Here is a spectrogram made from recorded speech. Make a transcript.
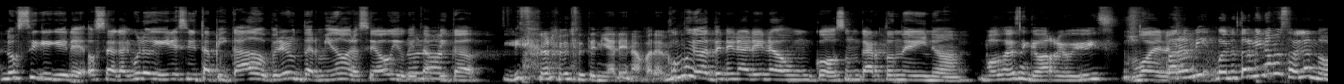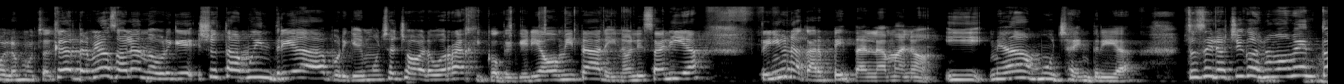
no sé qué quiere. O sea, calculo que quiere decir está picado, pero era un termidor, o sea, obvio que está no. picado. Literalmente tenía arena para mí. ¿Cómo iba a tener arena un coso, un cartón de vino? ¿Vos sabés en qué barrio vivís? Bueno. Para mí, bueno, terminamos hablando los muchachos. Claro, terminamos hablando porque yo estaba muy intrigada porque el muchacho verborrágico que quería vomitar y no le salía, tenía una carpeta en la mano y me daba mucha intriga. Entonces los chicos en un momento,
